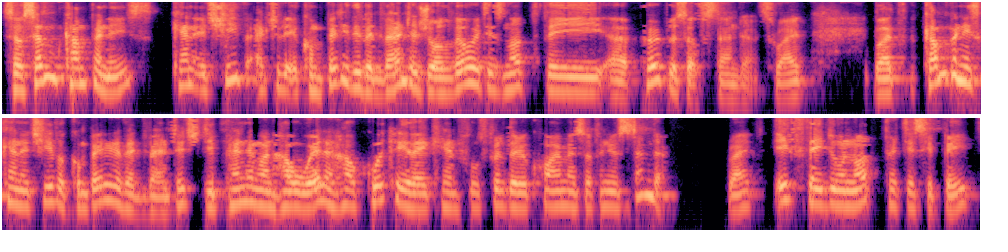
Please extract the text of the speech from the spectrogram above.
So some companies can achieve actually a competitive advantage, although it is not the uh, purpose of standards, right? But companies can achieve a competitive advantage depending on how well and how quickly they can fulfill the requirements of a new standard, right? If they do not participate,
